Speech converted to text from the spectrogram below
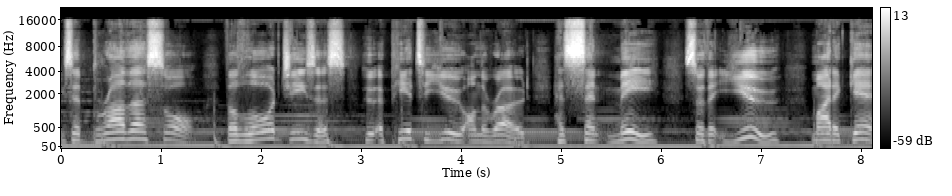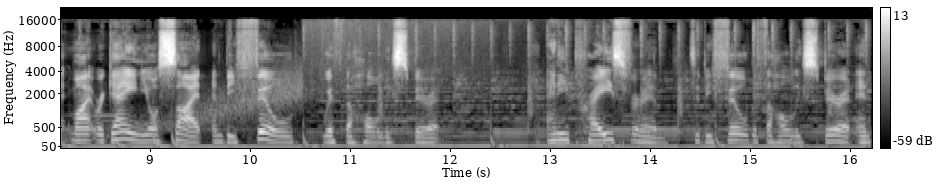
He said, Brother Saul, the Lord Jesus, who appeared to you on the road, has sent me so that you might, again, might regain your sight and be filled with the Holy Spirit and he prays for him to be filled with the Holy Spirit and,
